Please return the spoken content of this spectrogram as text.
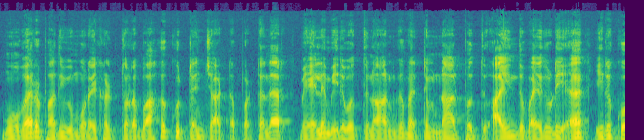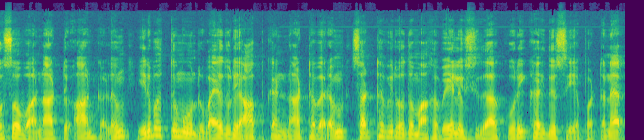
மூவர் பதிவு முறைகள் தொடர்பாக குற்றஞ்சாட்டப்பட்டனர் மேலும் இருபத்தி நான்கு மற்றும் நாற்பத்தி ஐந்து வயதுடைய இரு கொசோவா நாட்டு ஆண்களும் இருபத்தி மூன்று வயதுடைய ஆப்கன் நாட்டவரும் சட்டவிரோதமாக வேலை செய்ததாக கூறி கைது செய்யப்பட்டனர்.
